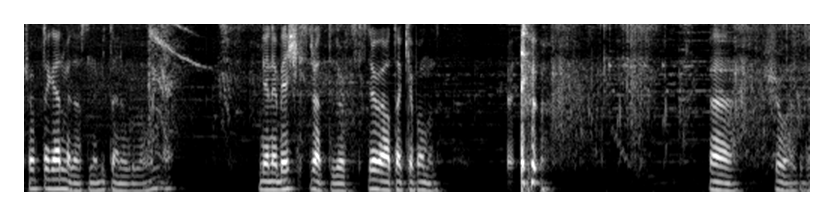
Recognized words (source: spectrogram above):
Çok da gelmedi aslında. Bir tane vurdu ama. Gene 5 iksir attı 4 iksir ve atak yapamadı. ha, şu var bir de.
